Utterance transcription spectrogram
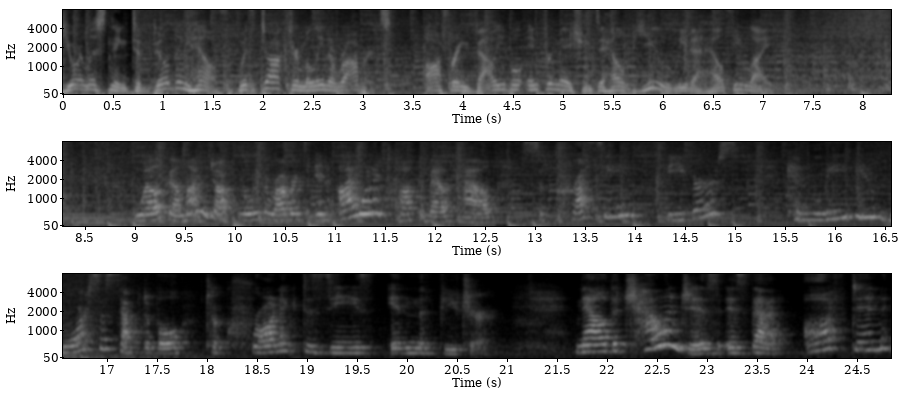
You're listening to Building Health with Dr. Melina Roberts, offering valuable information to help you lead a healthy life. Welcome, I'm Dr. Melina Roberts, and I want to talk about how suppressing fevers can leave you more susceptible to chronic disease in the future. Now, the challenge is, is that often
